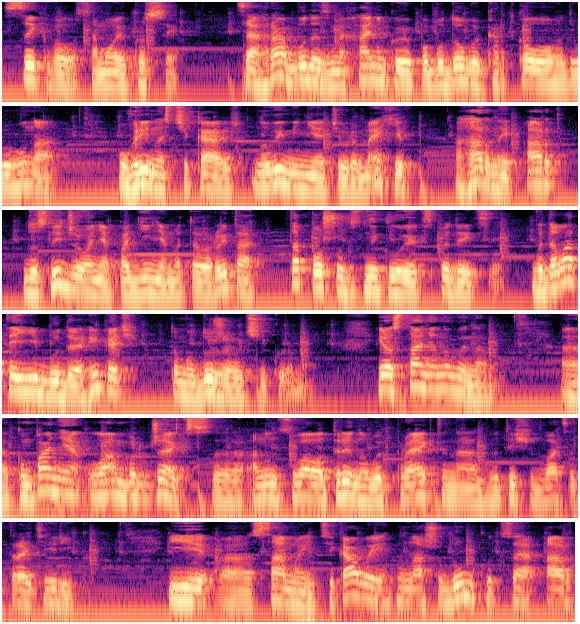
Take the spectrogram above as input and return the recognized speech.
сиквел самої коси. Ця гра буде з механікою побудови карткового двигуна. У грі нас чекають нові мініатюри мехів, гарний арт, досліджування падіння метеорита та пошук зниклої експедиції. Видавати її буде гикач, тому дуже очікуємо. І остання новина. Е, Компанія Lumberjacks е, анонсувала три нових проекти на 2023 рік. І е, самий цікавий, на нашу думку, це Art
